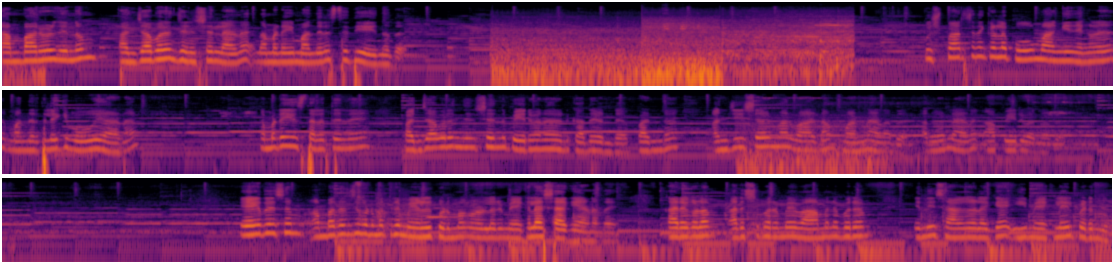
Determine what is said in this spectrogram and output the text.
തമ്പാനൂരിൽ നിന്നും പഞ്ചാപുരം ജംഗ്ഷനിലാണ് നമ്മുടെ ഈ മന്ദിരം സ്ഥിതി ചെയ്യുന്നത്. പുഷ്പാർച്ചനയ്ക്കുള്ള പൂവും വാങ്ങി ഞങ്ങൾ മന്ദിരത്തിലേക്ക് പോവുകയാണ്. നമ്മുടെ ഈ സ്ഥലത്തിന് പഞ്ചാപുരം ജംഗ്ഷൻ എന്ന് പേര് വരാൻ ഒരു കഥയുണ്ട്. പണ്ട് അഞ്ചീശ്വരന്മാർ വാഴ മണ്ണാണത്. അതുകൊണ്ടാണ് ആ പേര് വന്നത്. ഏകദേശം അമ്പത്തഞ്ച് കുടുംബത്തിന് മേളിൽ കുടുംബങ്ങളുള്ള ഒരു മേഖലാ ശാഖയാണത്. കരകുളം അരശുപറമ്പെ വാമനപുരം എന്നീ ശാഖകളൊക്കെ ഈ മേഖലയിൽ പെടുന്നു.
